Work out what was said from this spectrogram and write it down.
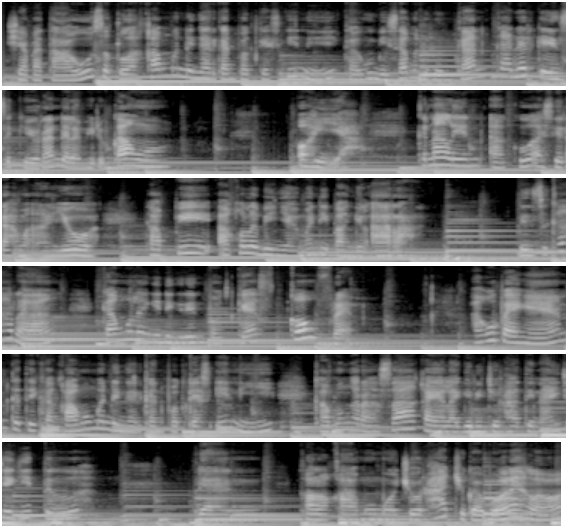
Siapa tahu setelah kamu mendengarkan podcast ini, kamu bisa menurunkan kadar keinsecurean dalam hidup kamu. Oh iya, kenalin, aku Asirahma Ayu, tapi aku lebih nyaman dipanggil Ara. Dan sekarang, kamu lagi dengerin podcast Call Friend. Aku pengen ketika kamu mendengarkan podcast ini, kamu ngerasa kayak lagi dicurhatin aja gitu. Dan kalau kamu mau curhat juga boleh loh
